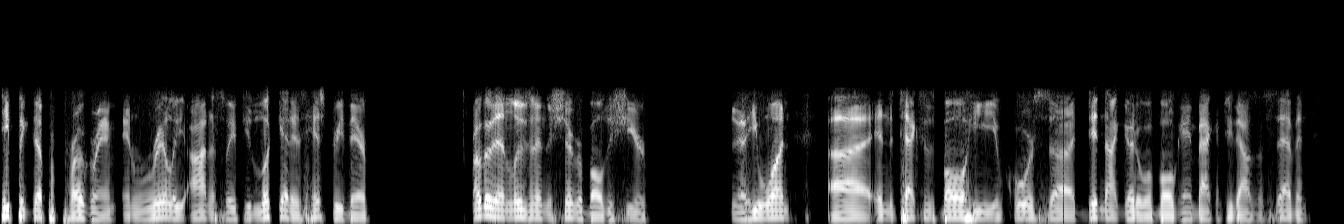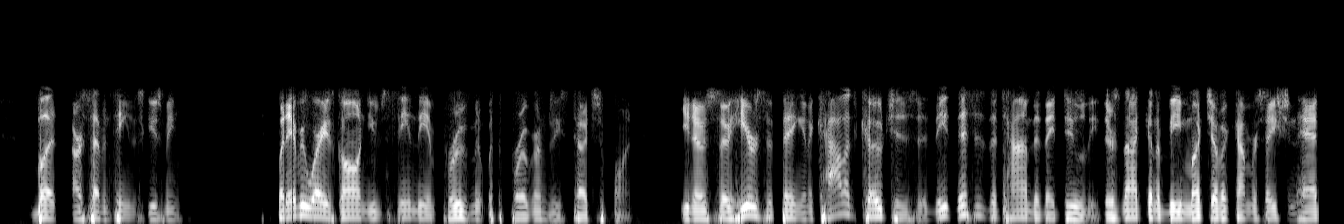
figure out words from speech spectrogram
he picked up a program. And really, honestly, if you look at his history there, other than losing in the Sugar Bowl this year, you know, he won uh, in the Texas Bowl. He, of course, uh, did not go to a bowl game back in 2007, but or 17, excuse me. But everywhere he's gone, you've seen the improvement with the programs he's touched upon. You know, so here's the thing: and a college coaches, this is the time that they do leave. There's not going to be much of a conversation had,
